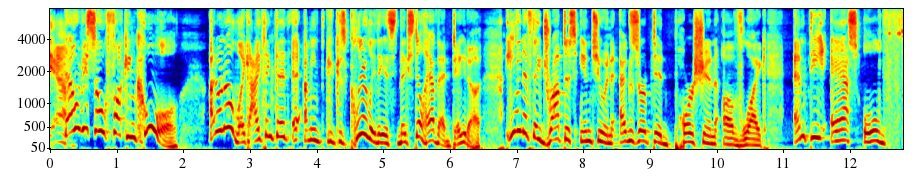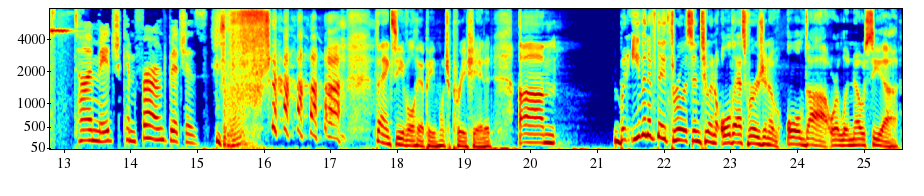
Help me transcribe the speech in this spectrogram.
Yeah. that would be so fucking cool. I don't know. Like, I think that I mean, because clearly they they still have that data. Even if they dropped us into an excerpted portion of like empty ass old. Time mage confirmed, bitches. Thanks, evil hippie. Much appreciated. Um, but even if they threw us into an old ass version of Ul'dah or La Noscea,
